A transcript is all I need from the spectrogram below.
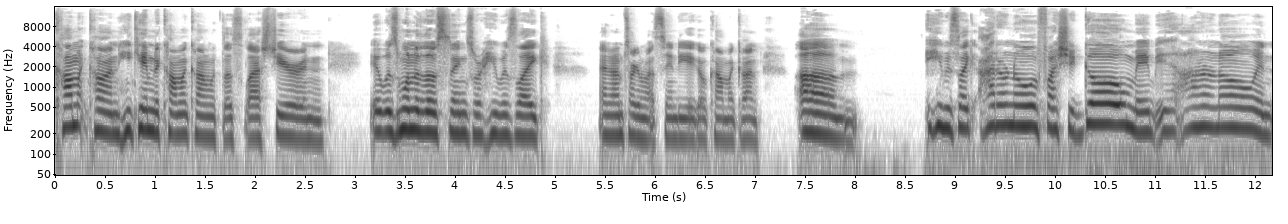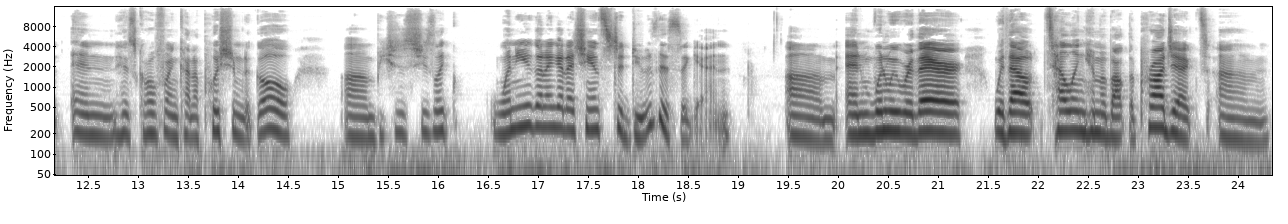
Comic Con, he came to Comic Con with us last year, and it was one of those things where he was like, and I'm talking about San Diego Comic Con. Um, he was like, I don't know if I should go. Maybe I don't know. And and his girlfriend kind of pushed him to go, um, because she's like, when are you gonna get a chance to do this again? Um, and when we were there, without telling him about the project, um,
